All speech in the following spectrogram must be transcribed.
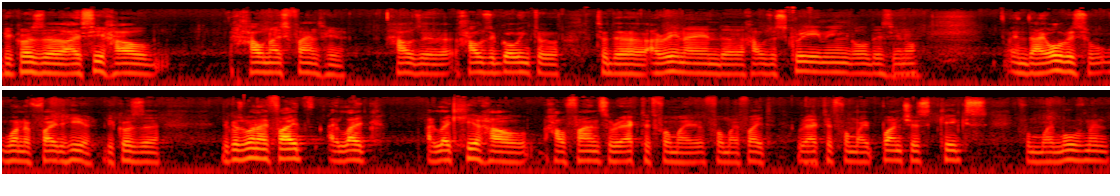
because uh, I see how how nice fans here, how the how's it going to to the arena and uh, how's the screaming, all this, you know. And I always want to fight here because uh, because when I fight, I like I like hear how how fans reacted for my for my fight, reacted for my punches, kicks, for my movement,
